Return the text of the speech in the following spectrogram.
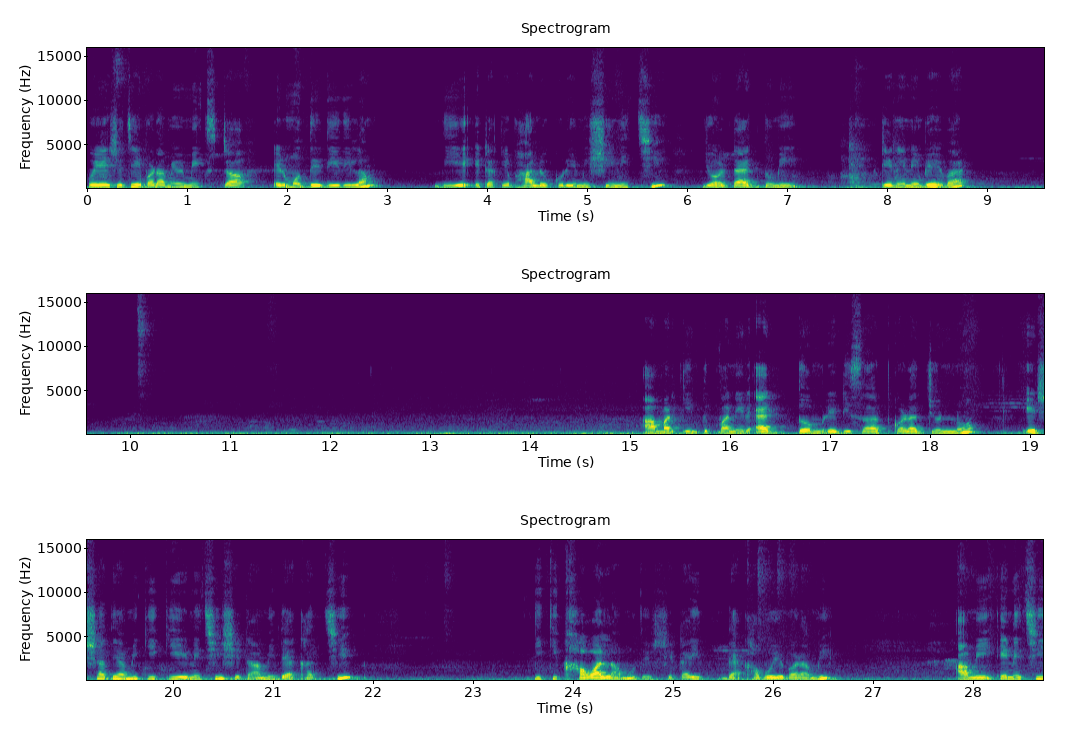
হয়ে এসেছে। এবার আমি ওই মিক্সটা এর মধ্যে দিয়ে দিলাম। দিয়ে এটাকে ভালো করে মিশিয়ে নিচ্ছি। জলটা একদমই টেনে নেবে এবার। আমার কিন্তু পানির একদম রেডি সার্ভ করার জন্য। এর সাথে আমি কি কি এনেছি সেটা আমি দেখাচ্ছি। কি কি খাওয়ালাম ওদের সেটাই দেখাবো এবার আমি। আমি এনেছি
